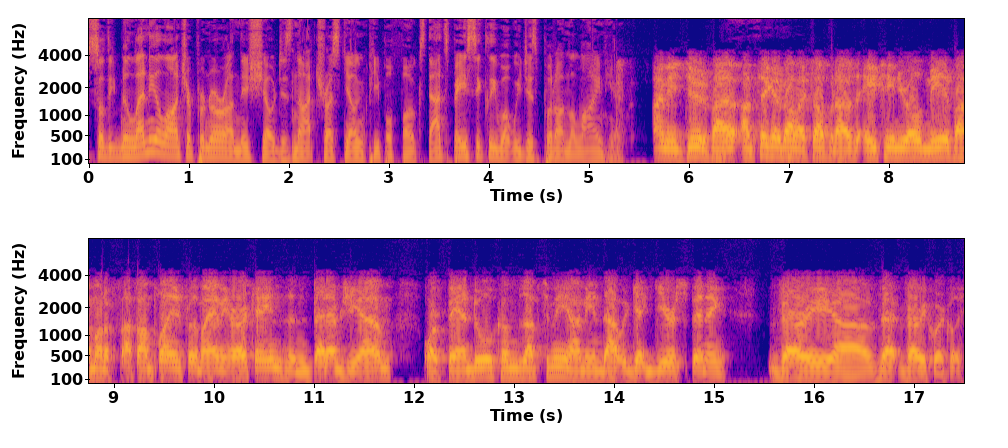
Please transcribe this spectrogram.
so the millennial entrepreneur on this show does not trust young people, folks. That's basically what we just put on the line here. I mean, dude, if I I'm thinking about myself when I was 18 year old me, if I'm on a if I'm playing for the Miami Hurricanes and BetMGM or FanDuel comes up to me, I mean that would get gears spinning very uh, very quickly.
